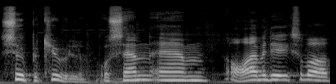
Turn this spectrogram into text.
Superkul. Och sen, ehm, ja men det är liksom bara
